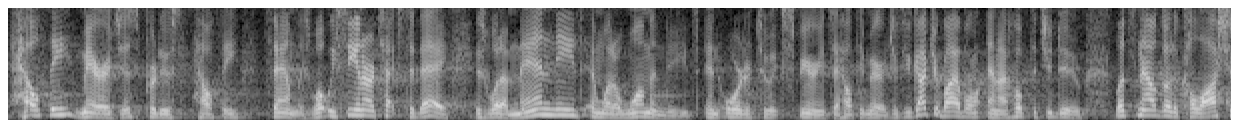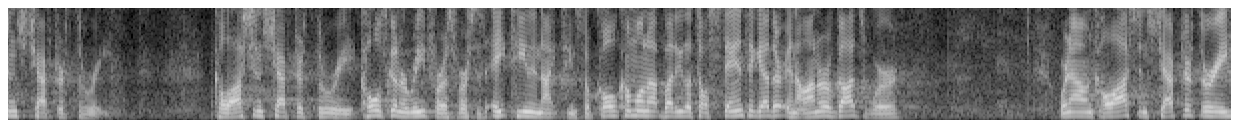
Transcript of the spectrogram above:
healthy marriages produce healthy families. What we see in our text today is what a man needs and what a woman needs in order to experience a healthy marriage. If you've got your Bible, and I hope that you do, let's now go to Colossians chapter 3. Colossians chapter 3. Cole's going to read for us verses 18 and 19. So, Cole, come on up, buddy. Let's all stand together in honor of God's word. We're now in Colossians chapter 3,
